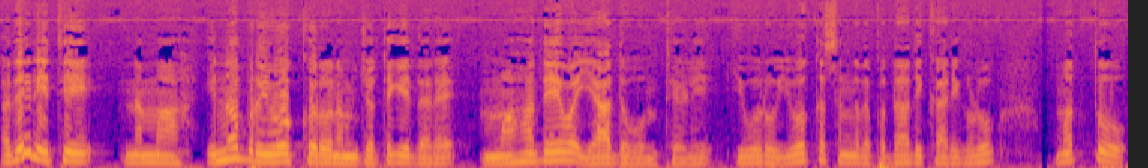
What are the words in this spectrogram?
ಅದೇ ರೀತಿ ನಮ್ಮ ಇನ್ನೊಬ್ಬರು ಯುವಕರು ನಮ್ಮ ಜೊತೆಗಿದ್ದಾರೆ. ಮಹಾದೇವ ಯಾದವ್ ಅಂತ ಹೇಳಿ ಇವರು ಯುವಕ ಸಂಘದ ಪದಾಧಿಕಾರಿಗಳು ಮತ್ತು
